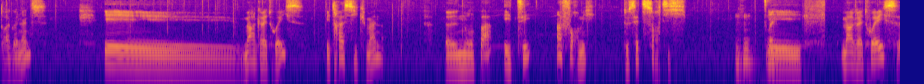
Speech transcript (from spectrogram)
Dragonlance et Margaret Weiss et Tracy Hickman n'ont pas été informés de cette sortie. Mhm. et Margaret Weiss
